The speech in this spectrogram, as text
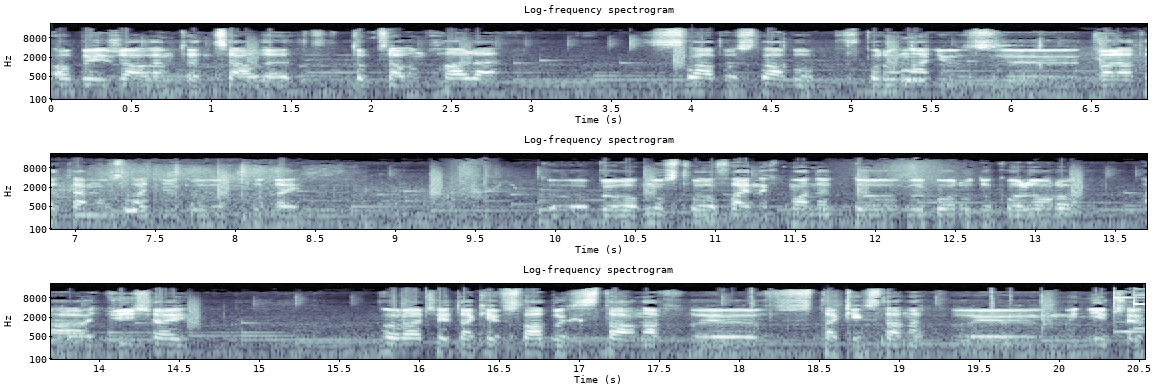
Obejrzałem ten cały, tą całą halę słabo, słabo w porównaniu z e, dwa lata temu ostatnio byłem tutaj. To było mnóstwo fajnych monet do wyboru, do koloru, a dzisiaj no raczej takie w słabych stanach, e, w takich stanach e, mniczych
